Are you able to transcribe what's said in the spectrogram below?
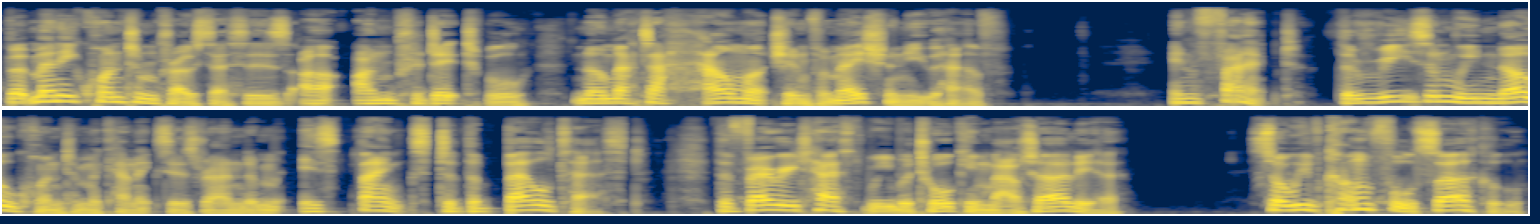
But many quantum processes are unpredictable no matter how much information you have. In fact, the reason we know quantum mechanics is random is thanks to the Bell test, the very test we were talking about earlier. So we've come full circle.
